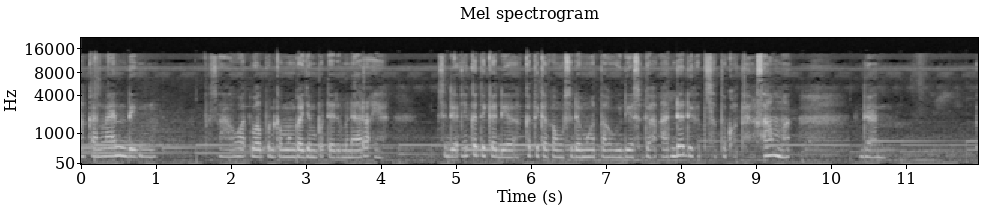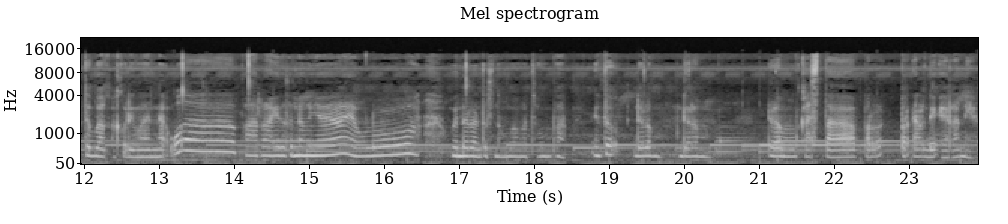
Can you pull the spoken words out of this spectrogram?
akan landing pesawat walaupun kamu nggak jemput dari bandara ya. Setidaknya ketika dia ketika kamu sudah mengetahui dia sudah ada di satu kota yang sama dan tebak aku di mana. Wah parah itu senangnya ya allah. Beneran tuh senang banget sumpah. Itu dalam dalam dalam kasta per, per LDRan ya.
